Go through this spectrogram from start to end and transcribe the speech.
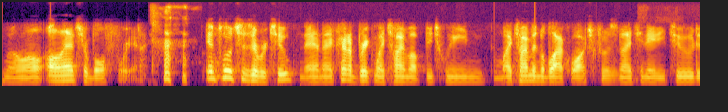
Well, I'll, I'll answer both for you. Influences there were two, and I kind of break my time up between my time in the Black Watch, which was 1982 to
